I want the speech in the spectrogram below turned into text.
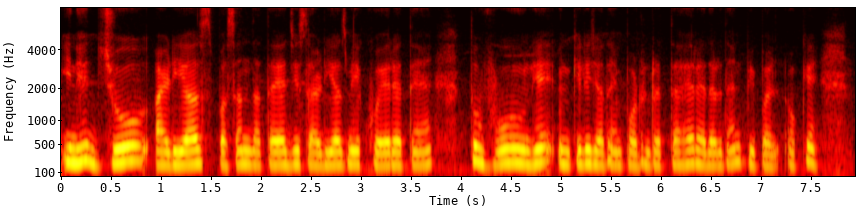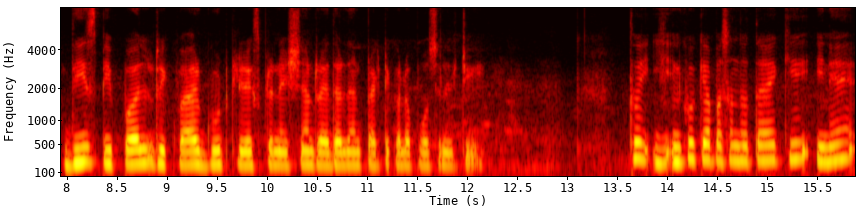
इन्हें जो आइडियाज़ पसंद आता है, जिस आइडियाज़ में खोए रहते हैं तो वो उन्हें, उनके लिए ज़्यादा इंपॉर्टेंट रहता है rather than people okay these people require good clear explanation rather than practical opportunity तो इनको क्या पसंद होता है कि इन्हें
